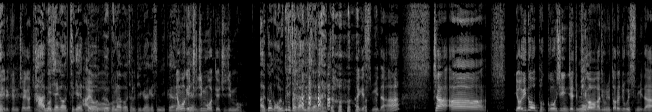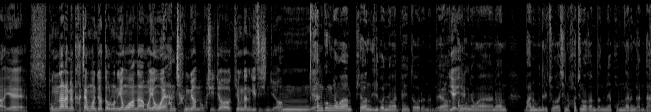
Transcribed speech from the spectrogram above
예, 이렇게 좀 저희가 좀 감히 한번- 제가 어떻게 또 아이고. 그분하고 저를 비교하겠습니까? 영화계 예. 주진모 어때요? 주진모. 아, 그건 얼굴이 제가 안 되잖아요, 또. 알겠습니다. 자, 어, 여의도 벚꽃이 이제 좀 네. 비가 와가지고 좀 떨어지고 있습니다. 예. 봄날하면 가장 먼저 떠오르는 영화나 뭐 영화의 한 장면 혹시 저 기억나는 게 있으신지요? 음, 예. 한국 영화 한 편, 일본 영화 한 편이 떠오르는데요. 예, 예. 한국 영화는 많은 분들이 좋아하시는 허준호 감독님의 봄날은 간다.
